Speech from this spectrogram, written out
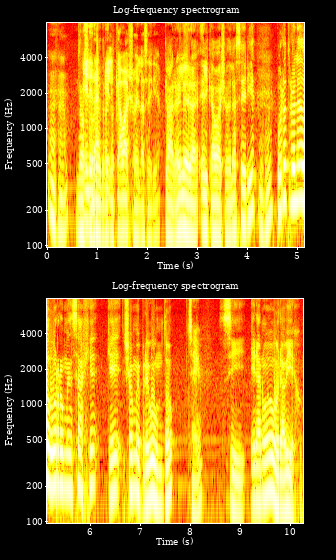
no Él sobre era otra el cosa. caballo de la serie. Claro, él era el caballo de la serie. Por otro lado, borra un mensaje que yo me pregunto Sí. si era nuevo o era viejo.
